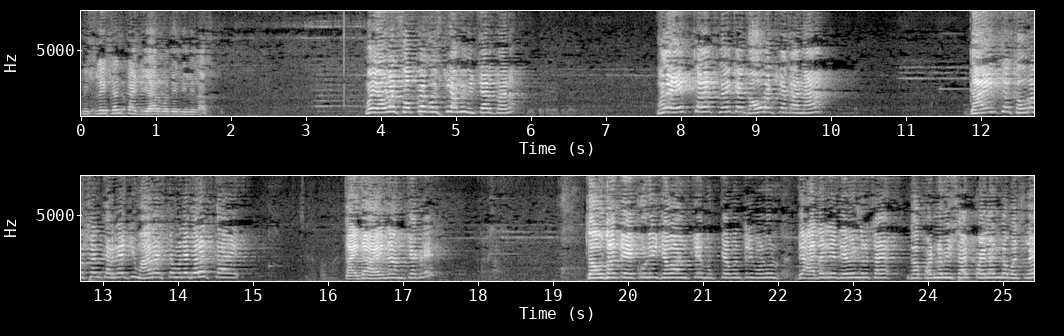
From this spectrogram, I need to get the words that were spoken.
विश्लेषण त्या जी आरमध्ये लिहिलेलं असतं. मग एवढ्या सोप्या गोष्टी आम्ही विचारतोय ना? मला एक कळत नाही की गौरक्षकांना. गायींचं संरक्षण करण्याची महाराष्ट्रामध्ये गरज काय? कायदा आहे ना आमच्याकडे? चौदा ते एकोणीस जेव्हा आमचे मुख्यमंत्री म्हणून जे आदरणीय देवेंद्र साहेब फडणवीस साहेब पहिल्यांदा बसले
